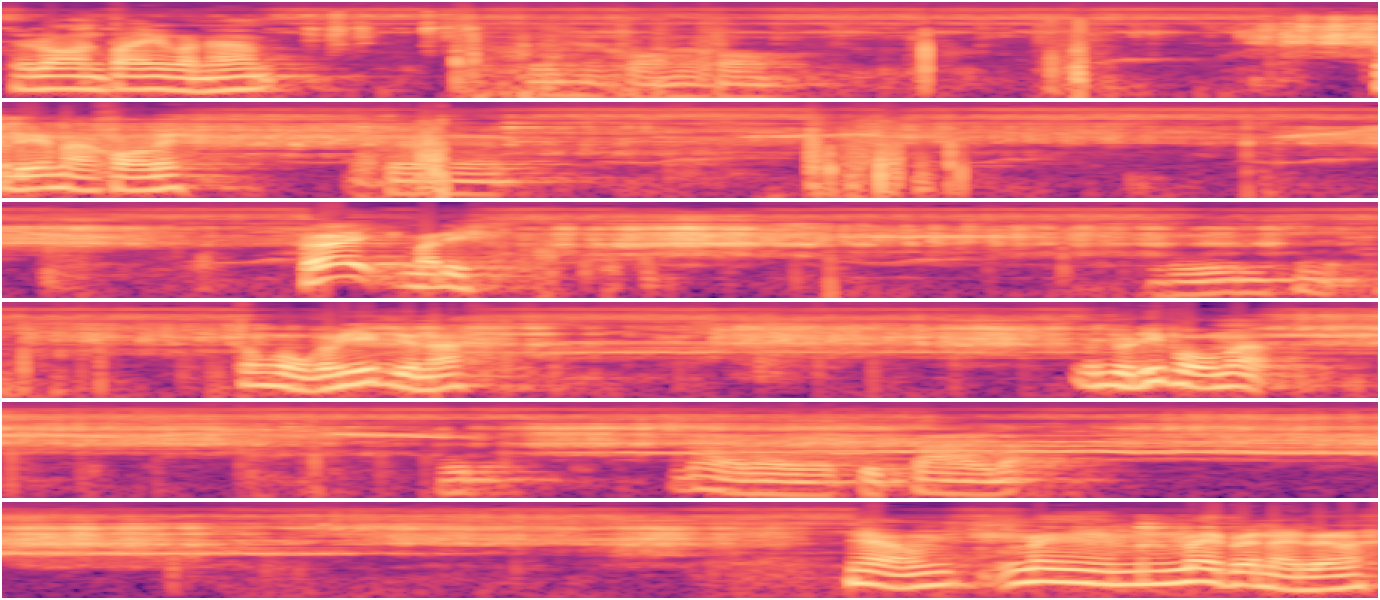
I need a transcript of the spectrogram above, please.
เดี๋ยวรอมันไปก่อนนะครับเฮ้ยหาของหาของคุณเอมหาของเลย โอเคโอเคเฮ้ย มาดิเฮ้ยไม่ใช่ตรงผมกระพริบอยู่นะ มันอยู่ที่ผมอะ่ะเฮ้ยได้อะไรติดตายแล้ว เนี่ยมันไม่มันไม่ไปไหนเลยนะ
